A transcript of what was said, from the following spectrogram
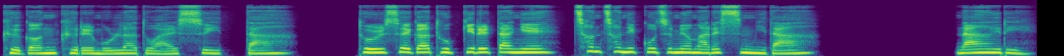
그건 그를 몰라도 알 수 있다. 돌쇠가 도끼를 땅에 천천히 꽂으며 말했습니다. 나으리,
